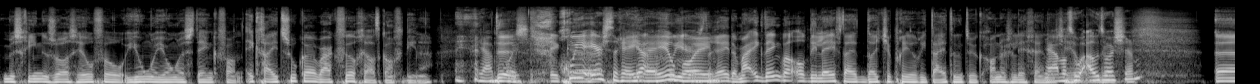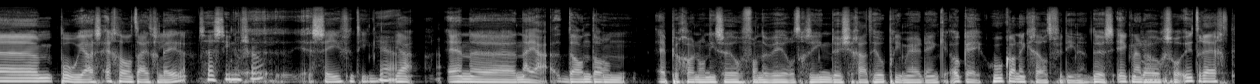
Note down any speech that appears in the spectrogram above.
misschien zoals heel veel jonge jongens denken van, ik ga iets zoeken waar ik veel geld kan verdienen. Ja, dus ik, Goeie eerste reden, ja, heel goeie mooi. eerste reden. Maar ik denk wel op die leeftijd dat je prioriteiten natuurlijk anders liggen. En ja, want hoe oud was je? Um, poeh, ja, is echt wel een tijd geleden. 16 of zo? Uh, 17, ja. ja. En uh, nou ja, dan, dan heb je gewoon nog niet zo heel veel van de wereld gezien. Dus je gaat heel primair denken, oké, okay, hoe kan ik geld verdienen? Dus ik naar de Hogeschool Utrecht.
